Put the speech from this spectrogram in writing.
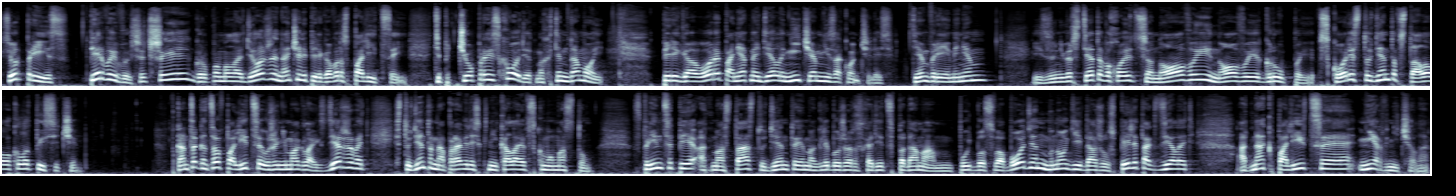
Сюрприз! Первые вышедшие, группа молодежи, начали переговоры с полицией. Типа, что происходит? Мы хотим домой. Переговоры, понятное дело, ничем не закончились. Тем временем из университета выходят все новые и новые группы. Вскоре студентов стало около тысячи. В конце концов, полиция уже не могла их сдерживать, и студенты направились к Николаевскому мосту. В принципе, от моста студенты могли бы уже расходиться по домам. Путь был свободен, многие даже успели так сделать. Однако полиция нервничала.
